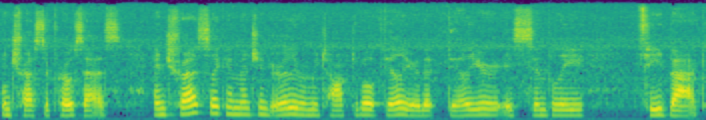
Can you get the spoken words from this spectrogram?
and trust the process. And trust, like I mentioned earlier when we talked about failure, that failure is simply feedback.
